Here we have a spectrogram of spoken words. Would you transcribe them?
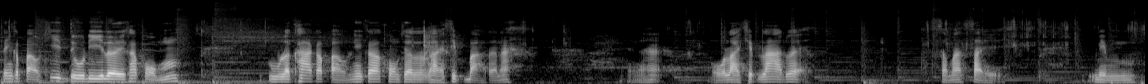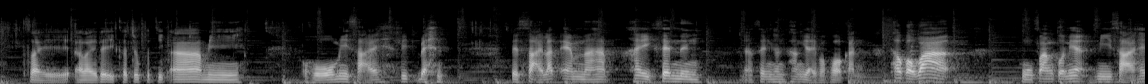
เป็นกระเป๋าที่ดูดีเลยครับ ผมมูลค่ากระเป๋านี่ก็คงจะหลายสิบบาทอะนะนะฮะโอ้ลายเคปล่าด้วย สามารถใส่เมมใส่อะไรได้อีกกระจุกกระจิกอ่ามีโอ้โหมีสายริดแบนเป็นสายรัดแอมนะครับให้อีกเส้นหนึ่ง นะเส้นค่อนข้างใหญ่พอๆกัน เท่ากับว่าหูฟังตัวนี้มีสายให้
